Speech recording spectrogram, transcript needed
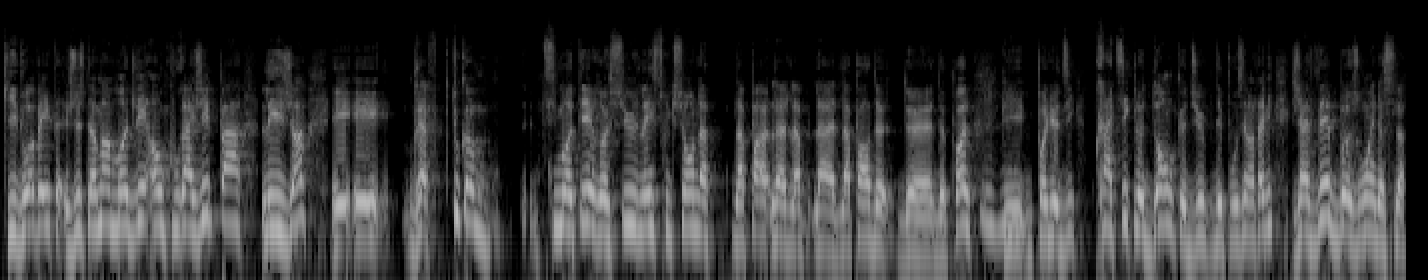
qui doivent être justement modelés, encouragés par les gens. Et, et bref, tout comme Timothée a reçu l'instruction de la, de la part, la- de la part de, de- de Paul. Puis Paul lui a dit, pratique le don que Dieu a déposé dans ta vie. J'avais besoin de cela,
